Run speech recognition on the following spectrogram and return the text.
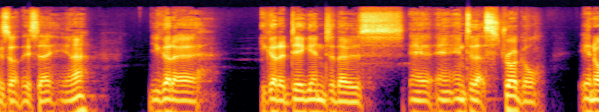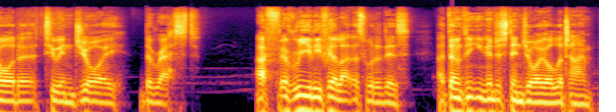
is what they say. You know, you gotta you gotta dig into those in, into that struggle in order to enjoy the rest. I, really feel like that's what it is. I don't think you can just enjoy all the time.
